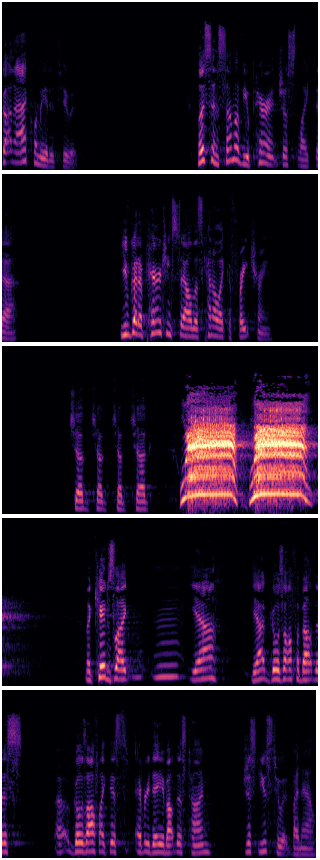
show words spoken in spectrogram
We've gotten acclimated to it. Listen, some of you parent just like that. You've got a parenting style that's kind of like a freight train. Chug, chug, chug, chug. Wah! Wah! The kid's like, mm, yeah, yeah, it goes off about this, uh, goes off like this every day about this time. Just used to it by now.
